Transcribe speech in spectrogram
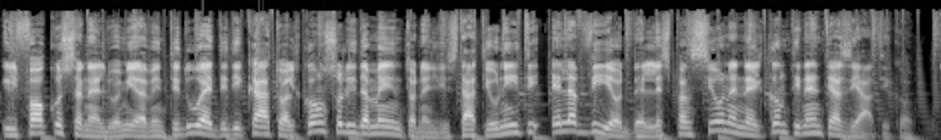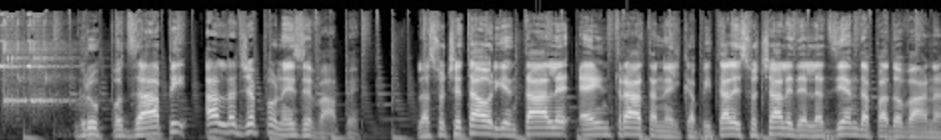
Il focus nel 2022 è dedicato al consolidamento negli Stati Uniti e l'avvio dell'espansione nel continente asiatico. Gruppo Zapi alla giapponese Vape. La società orientale è entrata nel capitale sociale dell'azienda padovana,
